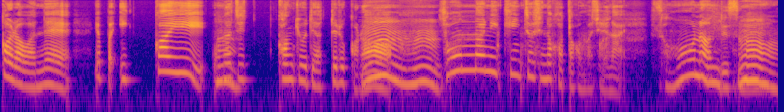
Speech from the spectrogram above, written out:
からはね、やっぱ1回同じ環境でやってるから、うんうん。そんなに緊張しなかったかもしれない。そうなんですね。だか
